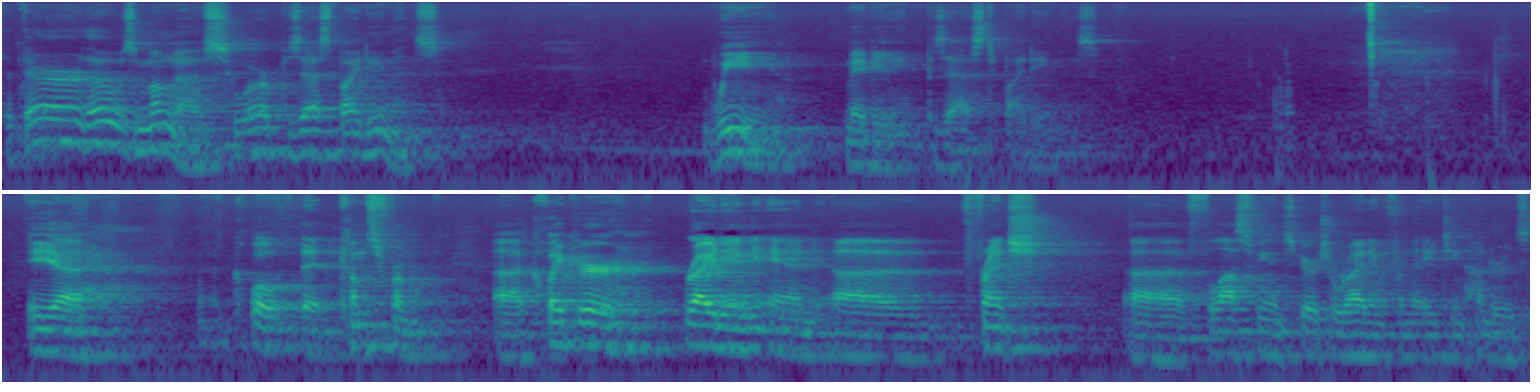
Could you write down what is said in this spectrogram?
that there are those among us who are possessed by demons. We may be possessed by demons. A uh, quote that comes from uh, Quaker writing and uh, French uh, philosophy and spiritual writing from the 1800s.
